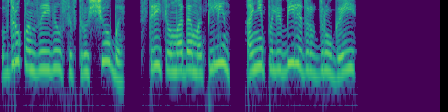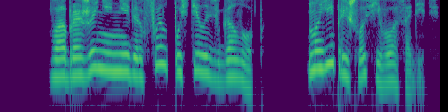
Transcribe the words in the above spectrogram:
Вдруг он заявился в трущобы, встретил мадам Апеллин, они полюбили друг друга и... Воображение Неверфелл пустилось в галоп, но ей пришлось его осадить.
